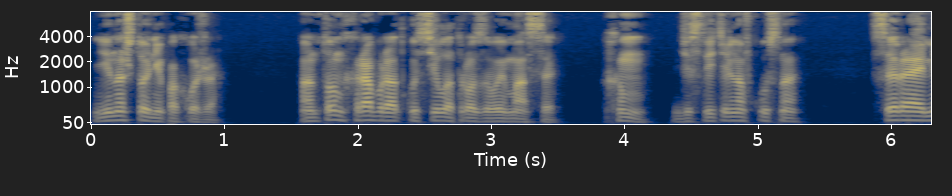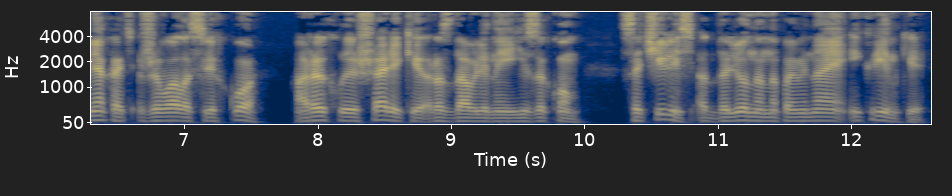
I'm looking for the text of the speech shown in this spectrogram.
«Ни на что не похоже». Антон храбро откусил от розовой массы. «Хм, действительно вкусно». Сырая мякоть жевалась легко, а рыхлые шарики, раздавленные языком, сочились, отдаленно напоминая икринки,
